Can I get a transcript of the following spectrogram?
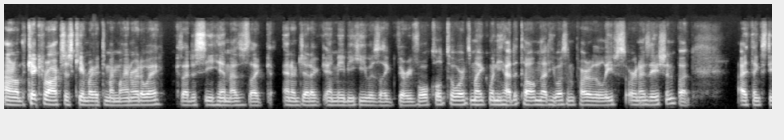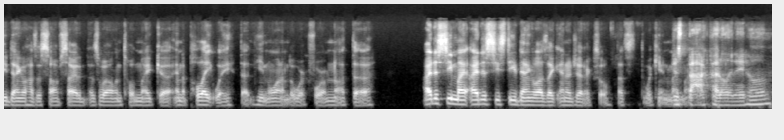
I don't know, the kick rocks just came right to my mind right away because I just see him as like energetic and maybe he was like very vocal towards Mike when he had to tell him that he wasn't part of the Leafs organization, but. I think Steve Dangle has a soft side as well, and told Mike uh, in a polite way that he didn't want him to work for him, not the I just see my I just see Steve Dangle as like energetic, so that's what came to my Just mind. backpedaling, eh, Tom?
